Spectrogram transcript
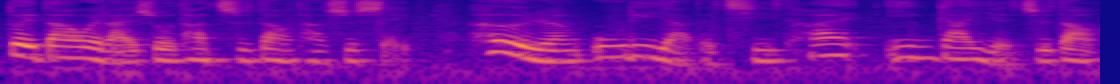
对大卫来说，他知道他是谁。赫人乌利亚的妻，他应该也知道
